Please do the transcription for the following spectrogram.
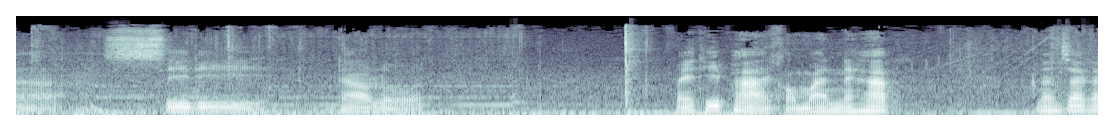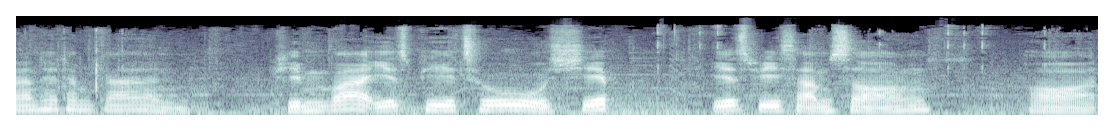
อ่า CD ดาวน์โหลด ไปที่ผ่านของมันนะครับ หลังจากนั้นให้ทำการพิมพ์ว่า esp2 chip esp32 port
